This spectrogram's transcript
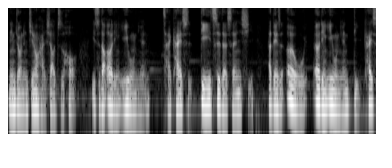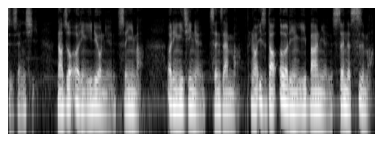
零九年金融海啸之后，一直到二零一五年才开始第一次的升息。它等于是二五二零一五年底开始升息，然后之后二零一六年升一码，二零一七年升三码，然后一直到二零一八年升了四码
